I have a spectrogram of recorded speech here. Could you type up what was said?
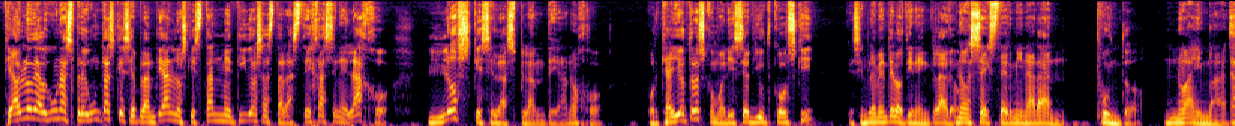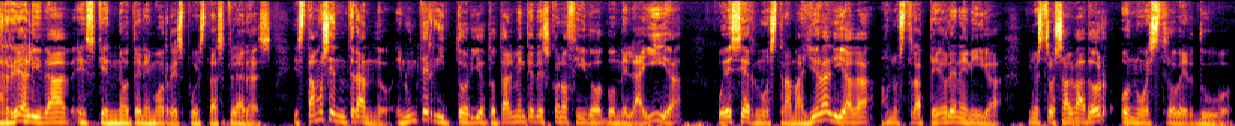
te hablo de algunas preguntas que se plantean los que están metidos hasta las cejas en el ajo, los que se las plantean, ojo, porque hay otros como Eliezer Yudkowsky que simplemente lo tienen claro. Nos exterminarán. Punto. No hay más. La realidad es que no tenemos respuestas claras. Estamos entrando en un territorio totalmente desconocido donde la IA puede ser nuestra mayor aliada o nuestra peor enemiga, nuestro salvador o nuestro verdugo.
